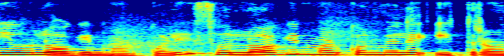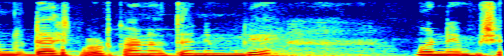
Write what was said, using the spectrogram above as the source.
ನೀವು ಲಾಗಿನ್ ಮಾಡ್ಕೊಳ್ಳಿ. ಸೊ ಲಾಗಿನ್ ಮಾಡ್ಕೊಂಡ್ಮೇಲೆ ಈ ಥರ ಒಂದು ಡ್ಯಾಶ್ಬೋರ್ಡ್ ಕಾಣುತ್ತೆ ನಿಮಗೆ. ಒಂದು ನಿಮಿಷ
